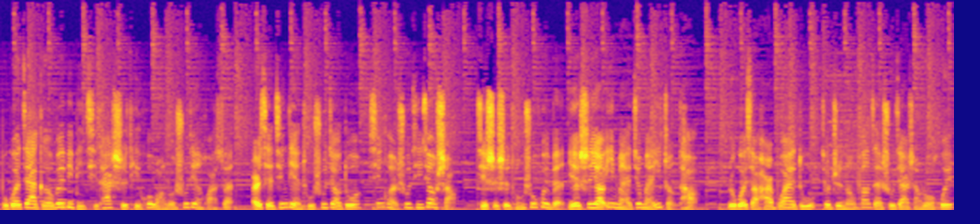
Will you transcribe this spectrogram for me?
不过价格未必比其他实体或网络书店划算，而且经典图书较多，新款书籍较少。即使是童书绘本，也是要一买就买一整套。如果小孩不爱读，就只能放在书架上落灰。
